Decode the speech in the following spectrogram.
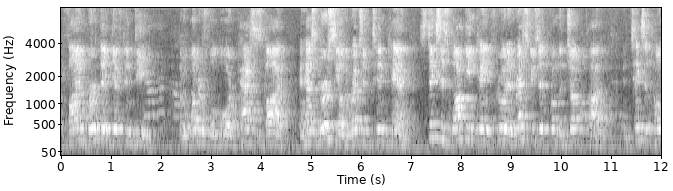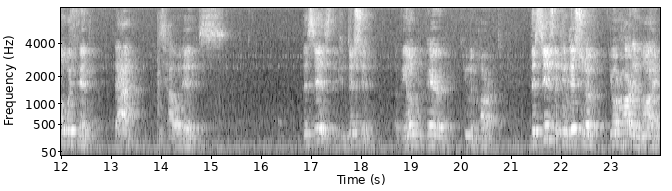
a fine birthday gift indeed, but a wonderful Lord passes by and has mercy on the wretched tin can, sticks his walking cane through it and rescues it from the junk pile and takes it home with him. That is how it is. This is the condition of the unprepared human heart. This is the condition of your heart and mind.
